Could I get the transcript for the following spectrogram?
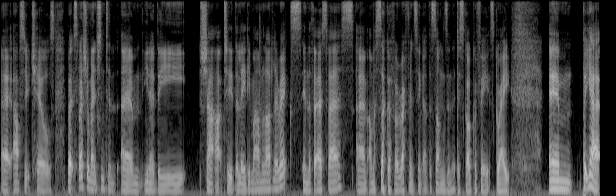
Uh, absolute chills. But special mention to, um, you know, the shout out to the Lady Marmalade lyrics in the first verse. Um, I'm a sucker for referencing other songs in the discography. It's great. Um, but yeah,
